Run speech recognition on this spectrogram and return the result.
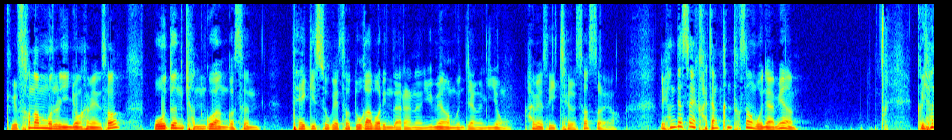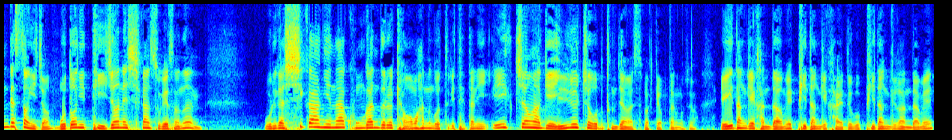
그 선언문을 인용하면서 모든 견고한 것은 대기 속에서 녹아버린다라는 유명한 문장을 인용하면서 이 책을 썼어요. 현대성의 가장 큰 특성은 뭐냐면 그 현대성이죠. 모더니티 이전의 시간 속에서는 우리가 시간이나 공간들을 경험하는 것들이 대단히 일정하게 일률적으로 등장할 수밖에 없다는 거죠. A 단계 간 다음에 B 단계 가야 되고 B 단계 간 다음에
